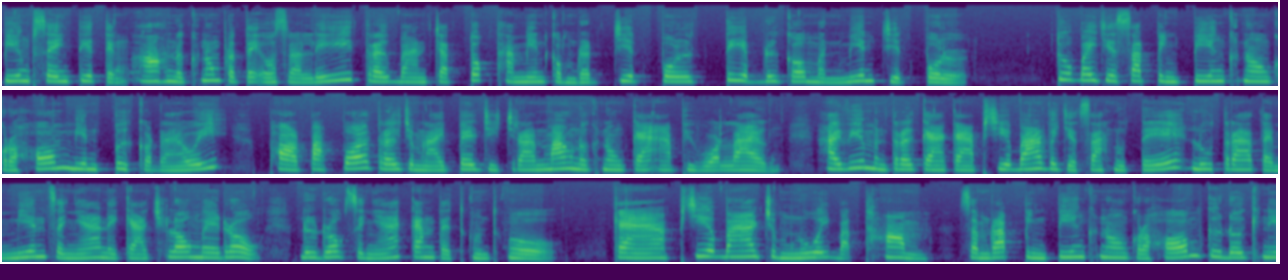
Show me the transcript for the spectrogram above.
ពីងផ្សេងទៀតទាំងអស់នៅក្នុងប្រទេសអូស្ត្រាលីត្រូវបានចាត់ទុកថាមានកម្រិតជាតិពុលទាបឬក៏មិនមានជាតិពុលទោះបីជាសត្វពីងពីងខ្នងក្រហមមានពឹសក៏ដោយ ផលប៉ះពាល់ត្រូវចំណាយពេលជាច្រើនម៉ោងនៅក្នុងការអភិវឌ្ឍឡើងហើយវាមិនត្រូវការការព្យាបាលវិទ្យាសាស្ត្រនោះទេលុះត្រាតែមានសញ្ញានៃការឆ្លងមេរោគឬរោគសញ្ញាកាន់តែធ្ងន់ធ្ងរការព្យាបាលជំនួយបឋមសម្រាប់ពីងពីងខ្នងក្រហមគឺដូចគ្នា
